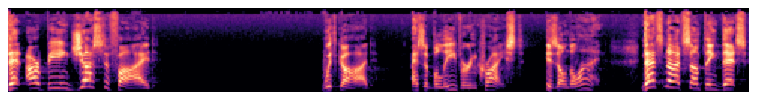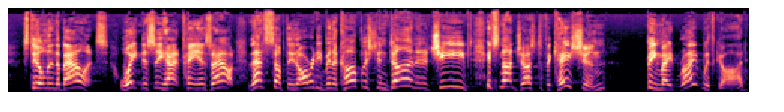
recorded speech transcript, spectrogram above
that our being justified with God as a believer in Christ is on the line. That's not something that's still in the balance, waiting to see how it pans out. That's something already been accomplished and done and achieved. It's not justification, being made right with God,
